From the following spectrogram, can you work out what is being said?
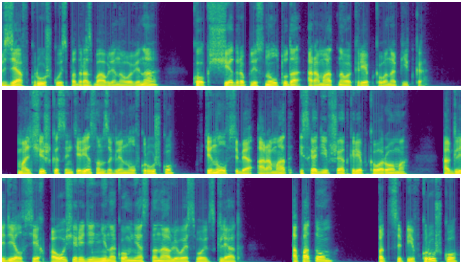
Взяв кружку из-под разбавленного вина, Кок щедро плеснул туда ароматного крепкого напитка. Мальчишка с интересом заглянул в кружку, втянул в себя аромат, исходивший от крепкого рома, оглядел всех по очереди, ни на ком не останавливая свой взгляд, а потом, подцепив кружку,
